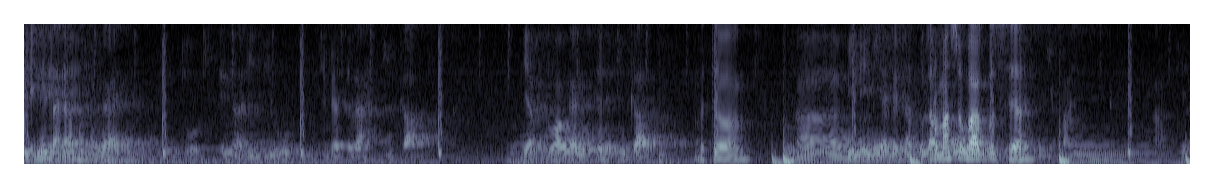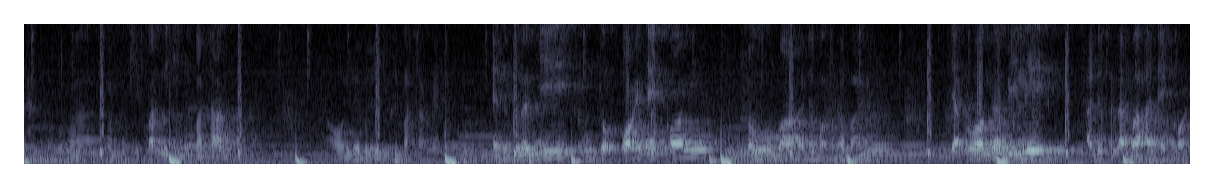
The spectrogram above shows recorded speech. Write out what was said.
Bilik ni Okey. tak ada apa sangat untuk kita nak review macam biasalah tingkap. Setiap ruangan mesti ada tingkap. betul. Uh, bilik ni ada satu lampu. Termasuk bagus ya. Kipas. Uh, Okeylah, lampu kipas ni kita pasang. Owner beli kita pasangkan. Dan satu lagi untuk point aircon, tuan rumah ada buat penambahan. Setiap ruangan bilik ada penambahan aircon.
